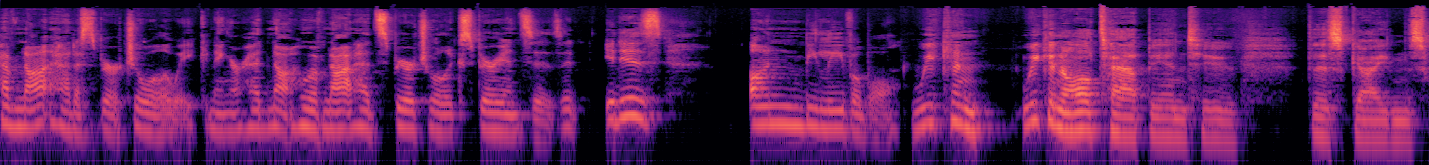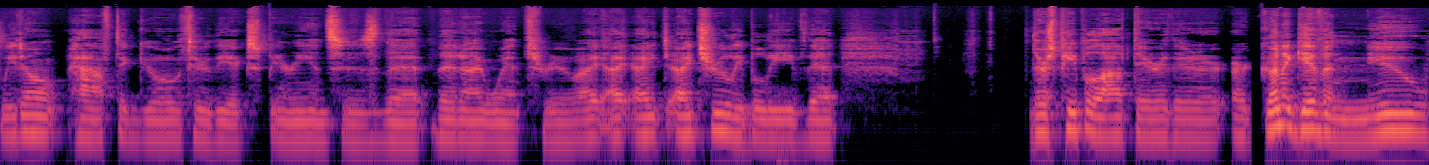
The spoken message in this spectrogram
have not had a spiritual awakening or had not who have not had spiritual experiences. It it is unbelievable. We can we can all tap into this guidance. We don't have to go through the experiences that that i went through. I i i, truly believe that there's people out there that are, are going to give a new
